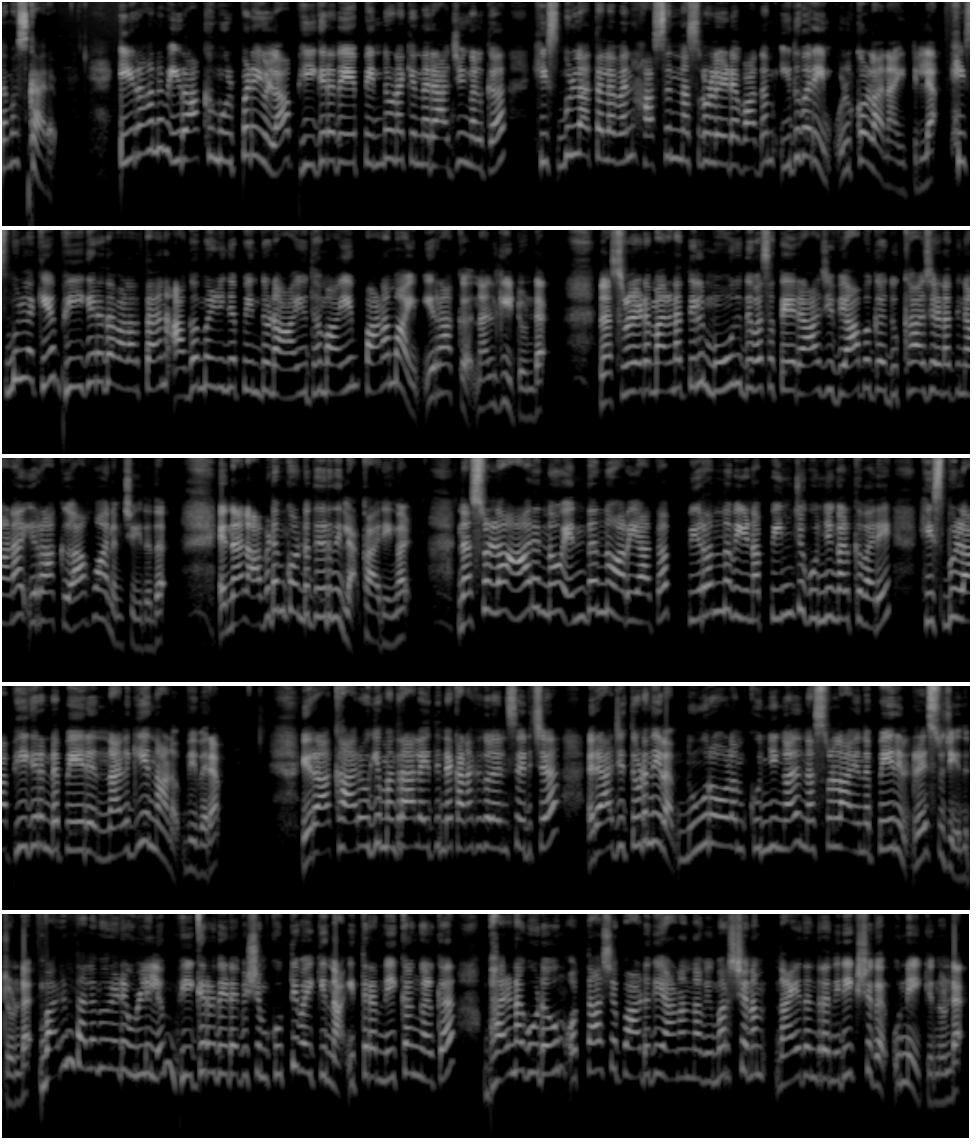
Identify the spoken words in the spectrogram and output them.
നമസ്കാരം ഇറാനും ഇറാഖും ഉൾപ്പെടെയുള്ള ഭീകരതയെ പിന്തുണയ്ക്കുന്ന രാജ്യങ്ങൾക്ക് ഹിസ്ബുള്ള തലവൻ ഹസൻ നസറുള്ളയുടെ വധം ഇതുവരെയും ഉൾക്കൊള്ളാനായിട്ടില്ല ഹിസ്ബുള്ളയ്ക്ക് ഭീകരത വളർത്താൻ അകമഴിഞ്ഞ പിന്തുണ ആയുധമായും പണമായും ഇറാഖ് നൽകിയിട്ടുണ്ട് നസ്രുള്ളയുടെ മരണത്തിൽ മൂന്ന് ദിവസത്തെ രാജ്യവ്യാപക ദുഃഖാചരണത്തിനാണ് ഇറാഖ് ആഹ്വാനം ചെയ്തത് എന്നാൽ അവിടം കൊണ്ട് തീർന്നില്ല കാര്യങ്ങൾ നസ്രുള്ള ആരെന്നോ എന്തെന്നോ അറിയാത്ത പിറന്നു വീണ പിഞ്ചു കുഞ്ഞുങ്ങൾക്ക് വരെ ഹിസ്ബുള്ള ഭീകരന്റെ പേര് നൽകിയെന്നാണ് വിവരം ഇറാഖ് ആരോഗ്യ മന്ത്രാലയത്തിന്റെ കണക്കുകൾ അനുസരിച്ച് രാജ്യത്തുടനീളം നൂറോളം കുഞ്ഞുങ്ങൾ നസ്രുള്ള എന്ന പേരിൽ രജിസ്റ്റർ ചെയ്തിട്ടുണ്ട് വരും തലമുറയുടെ ഉള്ളിലും ഭീകരതയുടെ വിഷം കുത്തിവയ്ക്കുന്ന ഇത്തരം നീക്കങ്ങൾക്ക് ഭരണകൂടവും ഒത്താശ പാടുകയാണെന്ന വിമർശനം നയതന്ത്ര നിരീക്ഷകർ ഉന്നയിക്കുന്നുണ്ട്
